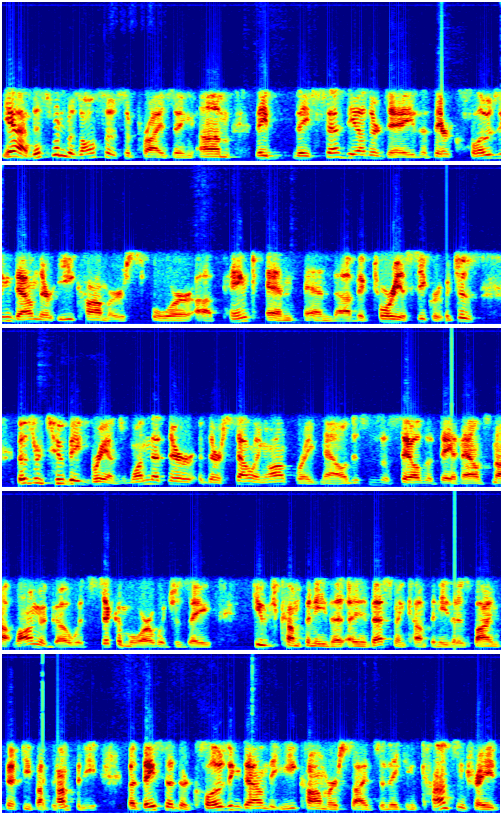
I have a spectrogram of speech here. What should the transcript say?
Yeah, this one was also surprising. Um, they they said the other day that they're closing down their e-commerce for uh, Pink and and uh, Victoria's Secret, which is those are two big brands. One that they're they're selling off right now. This is a sale that they announced not long ago with Sycamore, which is a huge company that an investment company that is buying 55 company but they said they're closing down the e-commerce side so they can concentrate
